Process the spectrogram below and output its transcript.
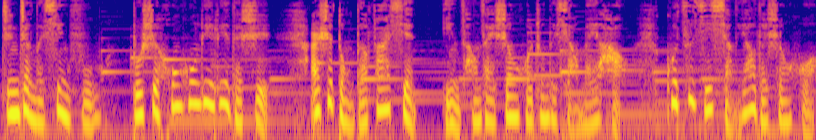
真正的幸福不是轰轰烈烈的事，而是懂得发现。隐藏在生活中的小美好，过自己想要的生活。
